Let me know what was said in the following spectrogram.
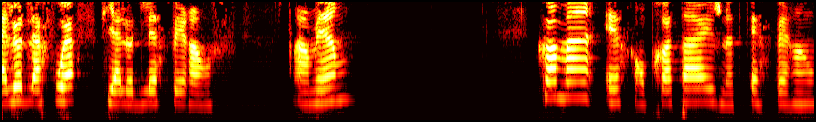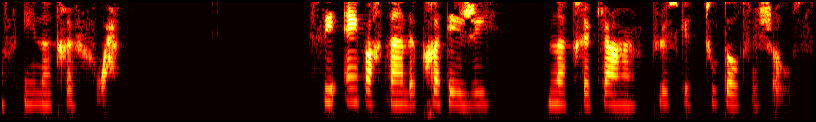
elle a de la foi puis elle a de l'espérance. Amen. Comment est-ce qu'on protège notre espérance et notre foi? C'est important de protéger notre cœur plus que toute autre chose.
